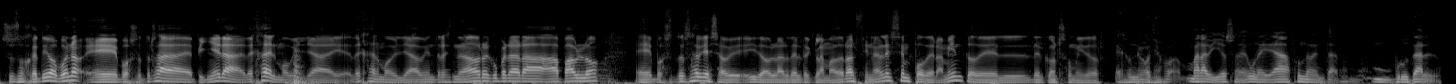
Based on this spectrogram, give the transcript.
sus objetivos. Bueno, eh, vosotros, a Piñera, deja el móvil ya, eh, deja el móvil ya. Mientras intentamos recuperar a, a Pablo, eh, vosotros habéis oído hablar del reclamador. Al final es empoderamiento del, del consumidor. Es un negocio maravilloso, ¿eh? una idea fundamental, brutal.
